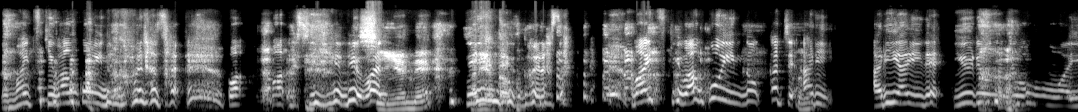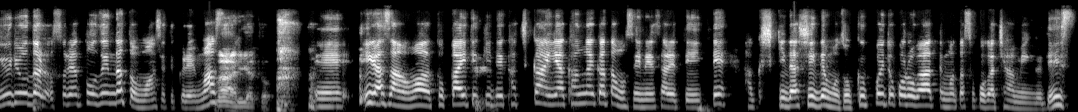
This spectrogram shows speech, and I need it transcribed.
毎月ワンコインの、ごめんなさい。わ、わ、深淵で、わ、深淵ね？深淵です。ごめんなさい。毎月ワンコインの価値あり、ありありで、有料の情報は有料だろう。それは当然だと思わせてくれます。まあ、ありがとう。えーイラさんは都会的で価値観や考え方も洗練されていて、博識だし、でも俗っぽいところがあって、またそこがチャーミングです。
